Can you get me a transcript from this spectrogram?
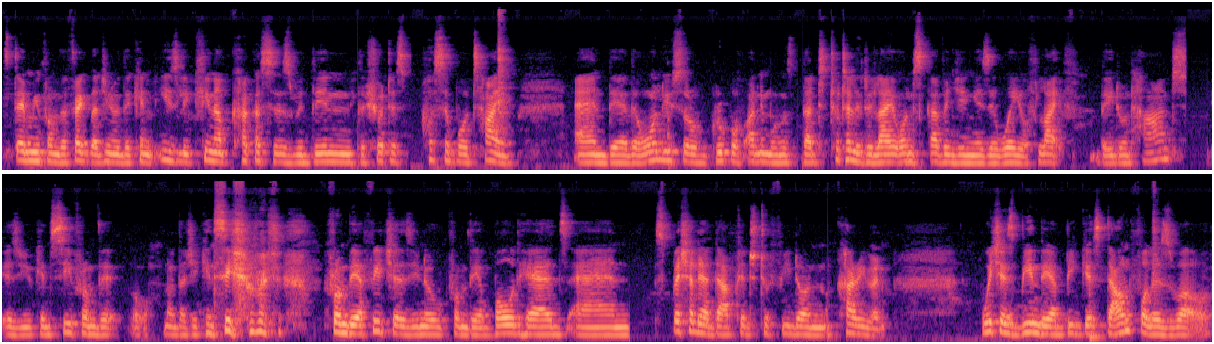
stemming from the fact that you know they can easily clean up carcasses within the shortest possible time and they're the only sort of group of animals that totally rely on scavenging as a way of life they don't hunt as you can see from the oh not that you can see but from their features you know from their bald heads and specially adapted to feed on carrion which has been their biggest downfall as well.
